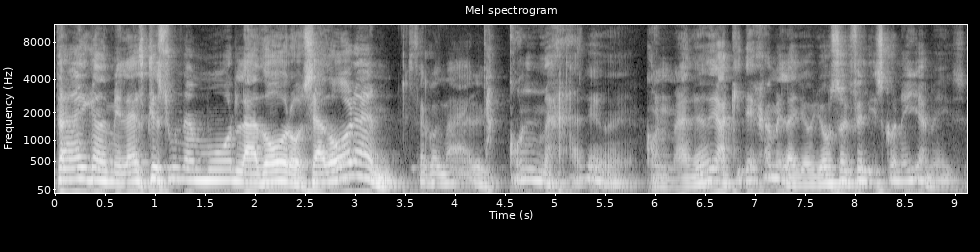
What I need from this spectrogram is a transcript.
tráiganmela, es que es un amor, la adoro, se adoran. Está con madre. Con madre, güey, con madre. Aquí déjamela, yo, yo soy feliz con ella, me dice.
